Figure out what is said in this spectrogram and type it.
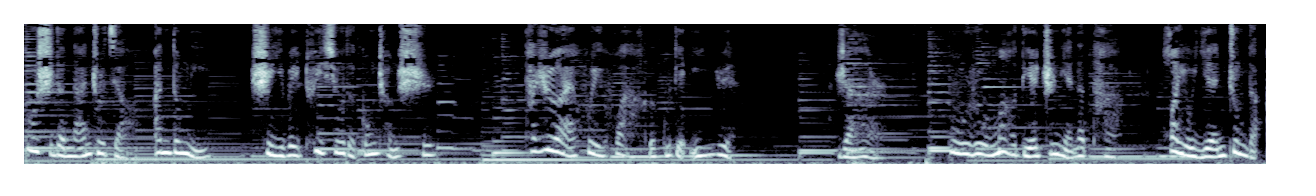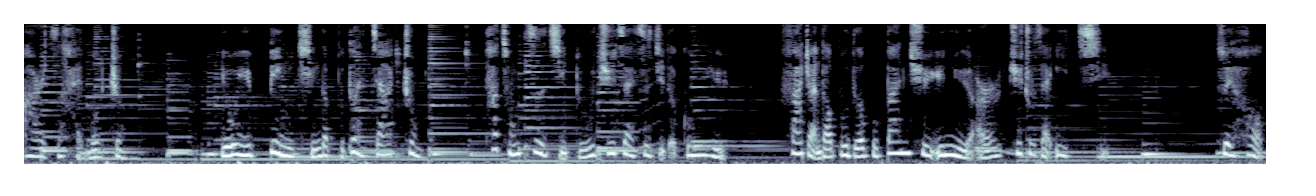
故事的男主角安东尼是一位退休的工程师，他热爱绘画和古典音乐。然而，步入耄耋之年的他。患有严重的阿尔兹海默症，由于病情的不断加重，他从自己独居在自己的公寓，发展到不得不搬去与女儿居住在一起。最后，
